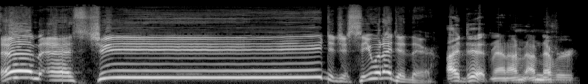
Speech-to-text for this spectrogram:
MSG. Did you see what I did there? I did, man. I'm, I'm never.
